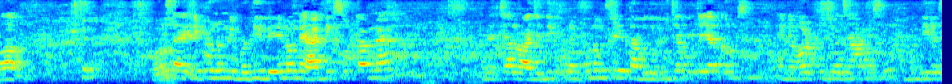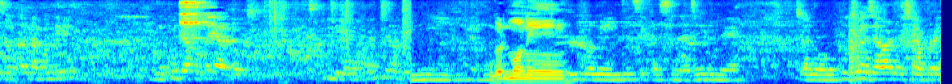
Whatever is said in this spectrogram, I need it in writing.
હા વરસાદી પૂનમની બધી બહેનોને હાર્દિક શુભકામના. અને ચાલો આજે દીપને પૂનમ છે. તો આ બધું પૂજા તૈયાર કરું છું. એને વડ પૂજવા જવાનું છે. મંદિરે, શંકરના મંદિરે. ગુડ મોર્નિંગ બોલી જય શ્રી કૃષ્ણ જઈને ચાલો પૂજવા જવાનું છે આપણે.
